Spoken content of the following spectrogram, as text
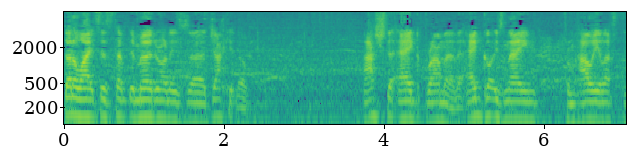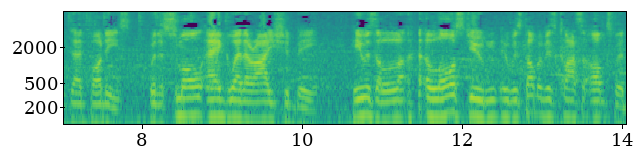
Don't know why it says attempted murder on his uh, jacket though. Ash the Egg Brammer. The egg got his name from how he left the dead bodies, with a small egg where their eyes should be. He was a, a law student who was top of his class at Oxford.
